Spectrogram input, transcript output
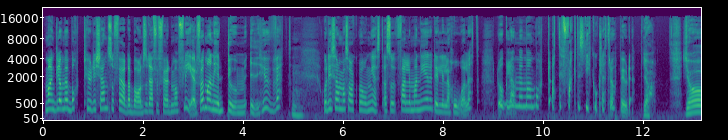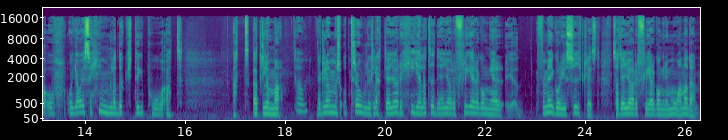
man glömmer bort hur det känns att föda barn så därför föder man fler för att man är dum i huvudet. Mm. Och det är samma sak med ångest. Alltså faller man ner i det lilla hålet då glömmer man bort att det faktiskt gick att klättra upp ur det. Ja, ja och, och jag är så himla duktig på att, att, att glömma. Ja. Jag glömmer så otroligt lätt. Jag gör det hela tiden. Jag gör det flera gånger. För mig går det ju cykliskt. Så att jag gör det flera gånger i månaden.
